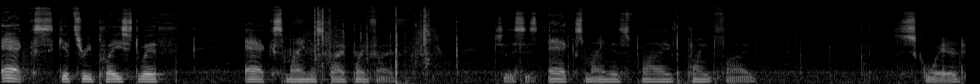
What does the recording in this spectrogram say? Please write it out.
x gets replaced with x minus 5.5. So this is x minus 5.5 squared.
